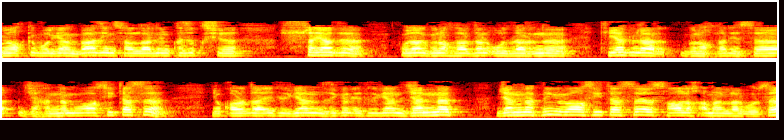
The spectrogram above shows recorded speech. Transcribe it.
gunohga bo'lgan ba'zi insonlarning qiziqishi susayadi ular gunohlardan o'zlarini tiyadilar gunohlar esa jahannam vositasi Yuqorida aytilgan zikr etilgan jannat jannatning vositasi solih amallar bo'lsa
